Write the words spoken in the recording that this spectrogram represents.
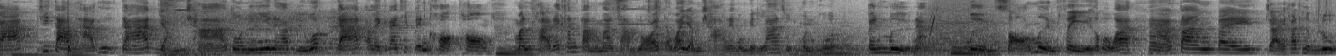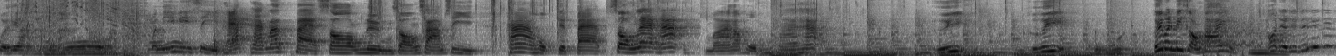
การ์ดที่ตามหาคือการ์ดหยำฉาตัวนี้นะครับ หรือว่าการ์ดอะไรก็ได้ที่เป็นขอบทอง มันขายได้ขั้นต่ำประมาณ 300 แต่ว่าหยำฉาเนี่ยผมเห็นล่าสุดคนโพสต์เป็นหมื่นนะหมื่นสองหมื่นสี่เขาบอกว่าหาตังค์ไปจ่ายค่าเทอมลูกเลยที่อย่างโอ้วันนี้มี 4 แพ็คแพ็คละ8ซอง 1 2 3 4 5 6 7 8ซองแรกฮะ มาครับผม มาฮะ เฮ้ย เฮ้ยโหเฮ้ย มันมี2ใบอ๋อเดี๋ยวเดี๋ยวเดี๋ยว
